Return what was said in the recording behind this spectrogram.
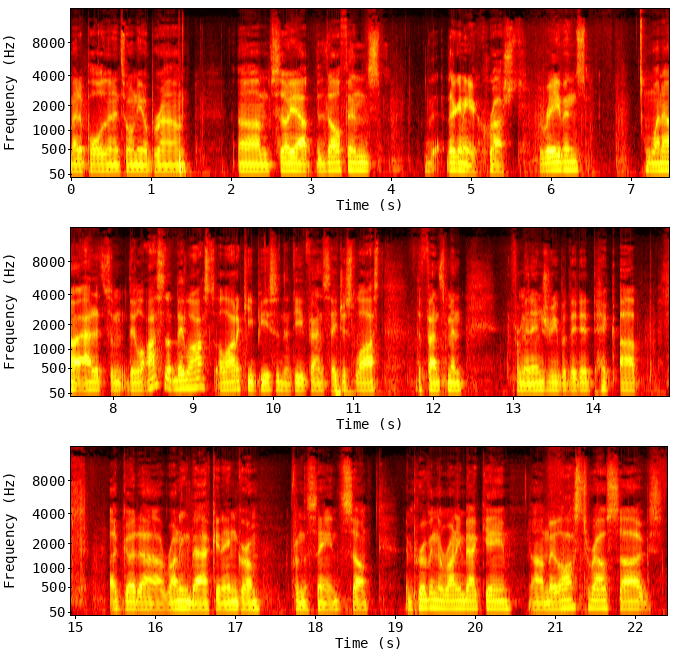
Might have pulled Antonio Brown. Um, so yeah, the Dolphins they're gonna get crushed. The Ravens went out added some. They lost they lost a lot of key pieces in the defense. They just lost defenseman from an injury, but they did pick up a good uh, running back in Ingram from the Saints. So improving the running back game. Um, they lost Terrell Suggs.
